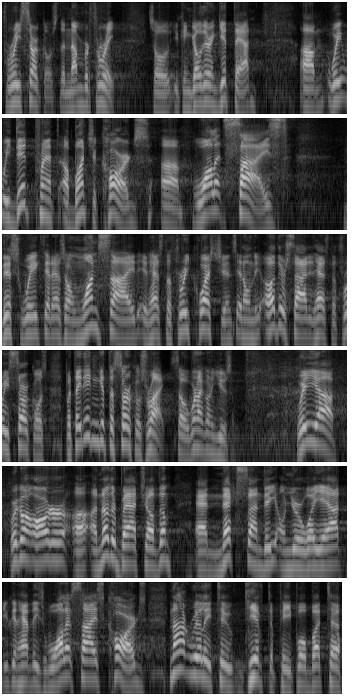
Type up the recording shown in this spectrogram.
three circles, the number three. So you can go there and get that. Um, we, we did print a bunch of cards, uh, wallet sized, this week that has on one side it has the three questions and on the other side it has the three circles but they didn't get the circles right so we're not going to use them. We, uh, we're going to order uh, another batch of them and next sunday on your way out you can have these wallet-sized cards not really to give to people but to,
